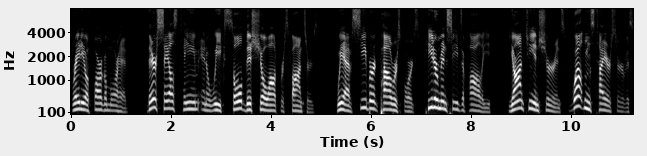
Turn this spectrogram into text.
Radio Fargo Moorhead. Their sales team in a week sold this show out for sponsors. We have Seaberg Power Sports, Peterman Seeds of Holly, Yonke Insurance, Welton's Tire Service,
